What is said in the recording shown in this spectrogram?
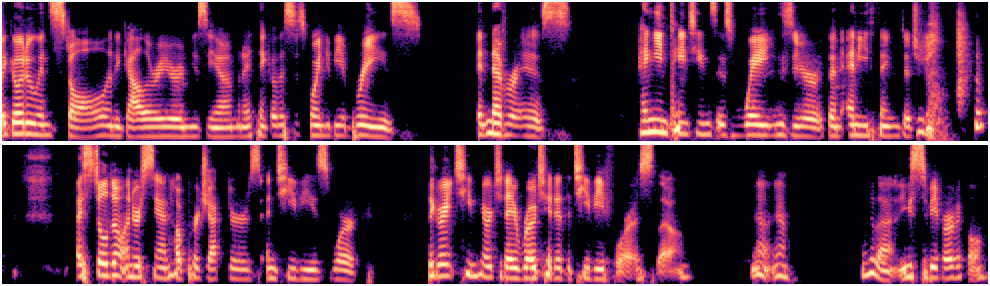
I go to install in a gallery or a museum and I think, oh, this is going to be a breeze. It never is. Hanging paintings is way easier than anything digital. I still don't understand how projectors and TVs work. The great team here today rotated the TV for us, though. Yeah, yeah. Look at that. It used to be vertical.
